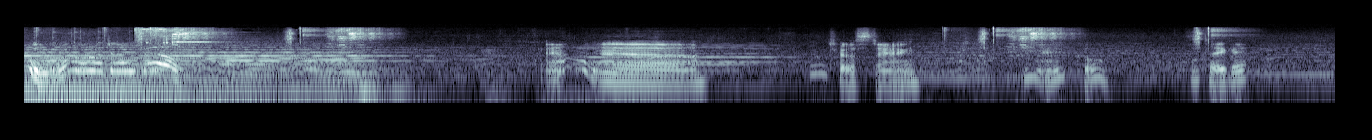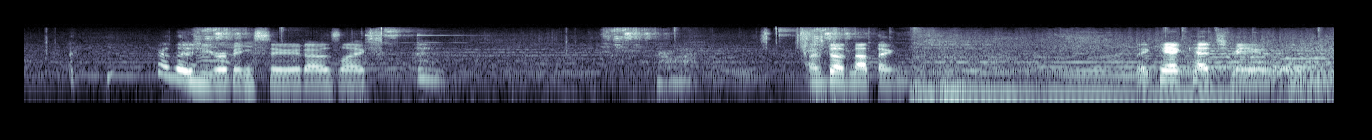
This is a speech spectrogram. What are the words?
Ooh, what did I sell? Interesting. Alright, cool. I'll take it. Are those you're being sued? I was like, I've done nothing. They can't catch me. Ooh,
